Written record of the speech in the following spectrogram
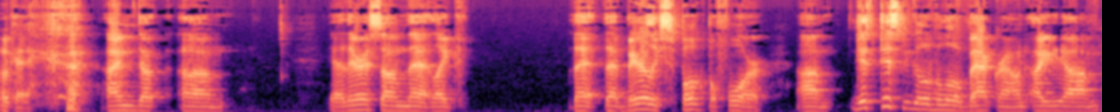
okay, I'm the, um, yeah. There are some that like that that barely spoke before. Um, just just to give a little background, I um,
